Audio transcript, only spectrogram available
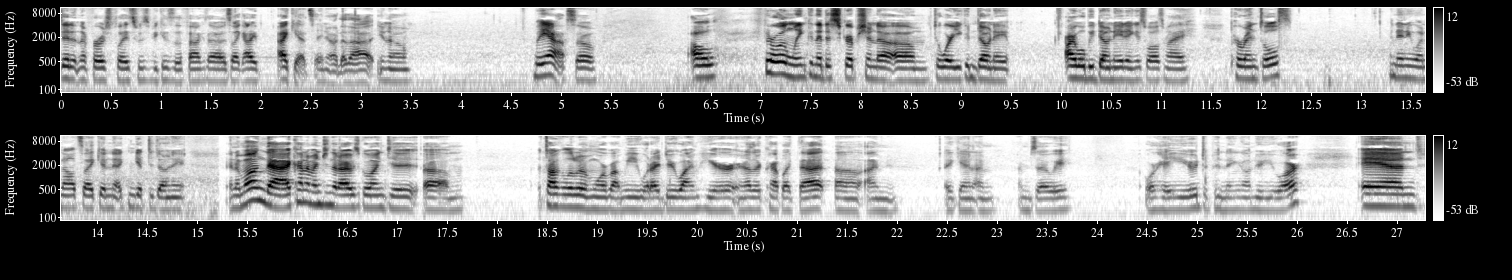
did it in the first place was because of the fact that I was like, I, I can't say no to that, you know. But yeah, so I'll throw a link in the description to um to where you can donate. I will be donating as well as my parentals and anyone else I can I can get to donate. And among that, I kind of mentioned that I was going to um, talk a little bit more about me, what I do, why I'm here, and other crap like that. Uh, I'm again, I'm I'm Zoe, or Hey You, depending on who you are, and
